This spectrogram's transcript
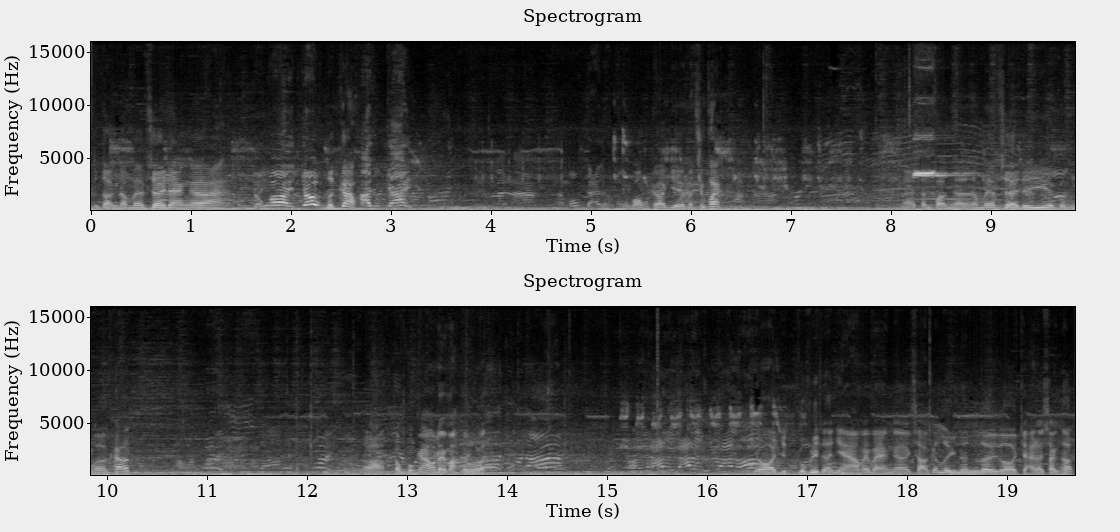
tinh thần Đâm FC đang uh, Trung ơi, Trung. lên cao Hai chục. Bóng trở về và xuất phát. Nay, thành phần uh, Đâm FC đi cũng uh, khá ít. Đó, không còn áo để mặc luôn rồi. Do dịch covid ở nhà mấy bạn uh, sợ cách ly nên lê- chạy ra sân hết.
